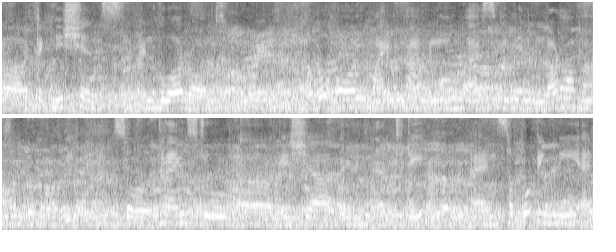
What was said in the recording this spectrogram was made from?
uh, technicians and who are all supported So thanks to uh, Asia in, uh, today and supporting me and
